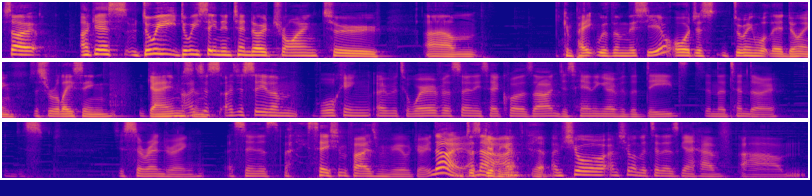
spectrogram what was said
So I guess do we do we see Nintendo trying to um, compete with them this year, or just doing what they're doing, just releasing games? I and- just I just see them walking over to wherever Sony's headquarters are and just handing over the deeds to Nintendo and just just surrendering as soon as the PlayStation 5 is revealed. Drew. No, Just no, giving I'm, up, yeah. I'm sure I'm sure Nintendo's gonna have um,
